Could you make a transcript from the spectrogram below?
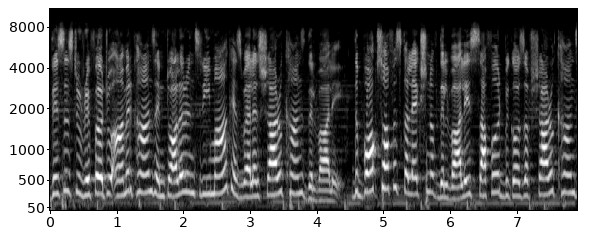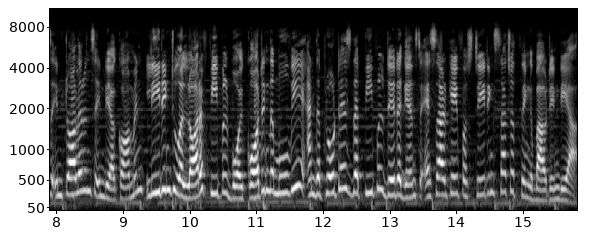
This is to refer to Aamir Khan's intolerance remark as well as Shah Rukh Khan's Dilwale. The box office collection of Dilwale suffered because of Shah Rukh Khan's intolerance India comment, leading to a lot of people boycotting the movie and the protests that people did against SRK for stating such a thing about India.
